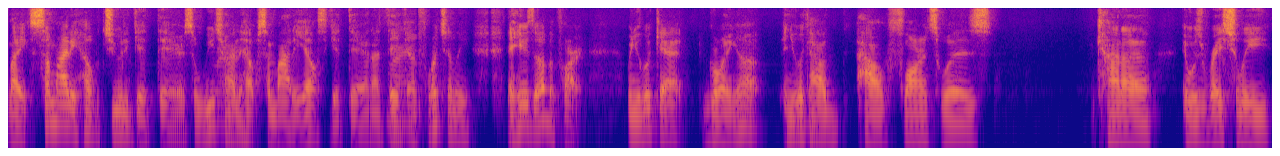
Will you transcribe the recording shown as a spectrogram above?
like somebody helped you to get there so we trying to help somebody else get there and i think Right. unfortunately and here's the other part when you look at growing up and you look how how florence was kind of it was racially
